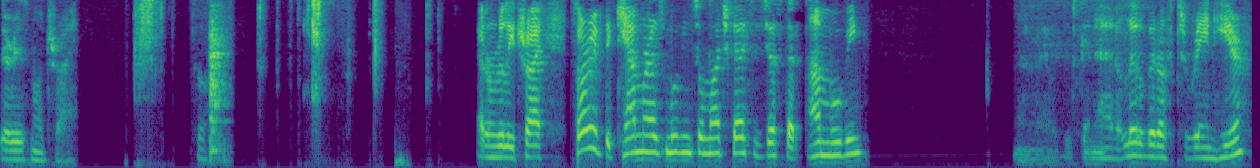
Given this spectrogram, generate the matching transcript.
there is no try. So. I don't really try. Sorry if the camera is moving so much, guys. It's just that I'm moving. Alright, we're just going to add a little bit of terrain here.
